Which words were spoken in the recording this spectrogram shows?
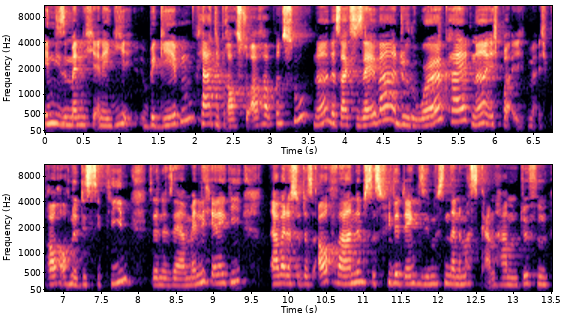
in diese männliche Energie begeben. Klar, die brauchst du auch ab und zu. Ne? Das sagst du selber, do the work halt. Ne? Ich, ich, ich brauche auch eine Disziplin, eine sehr männliche Energie. Aber dass du das auch wahrnimmst, dass viele denken, sie müssen eine Maske anhaben, dürfen,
